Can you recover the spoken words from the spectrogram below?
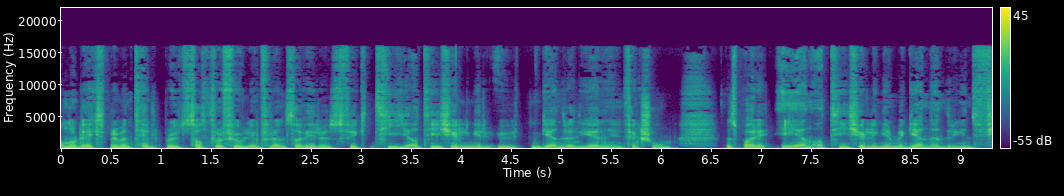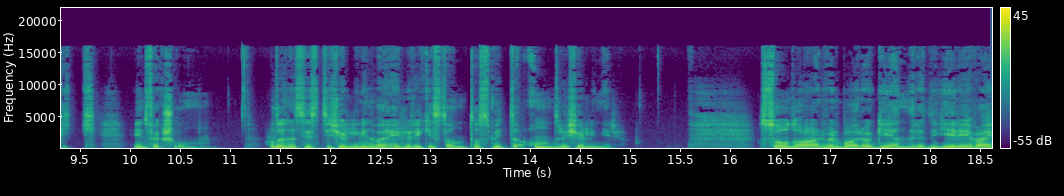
og når de eksperimentelt ble utsatt for fugleinfluensavirus, fikk ti av ti kyllinger uten genredigerende infeksjon, mens bare én av ti kyllinger med genendringen fikk infeksjon. Og denne siste kyllingen var heller ikke i stand til å smitte andre kyllinger. Så da er det vel bare å genredigere i vei,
